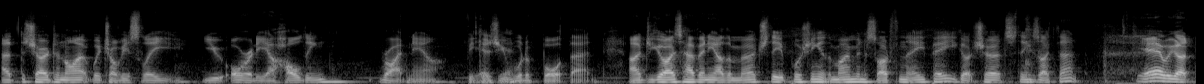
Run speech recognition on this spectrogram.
at the show tonight, which obviously you already are holding right now because Yeah, you yeah. would have bought that. Uh, do you guys have any other merch that you're pushing at the moment aside from the EP? You got shirts, things like that. Yeah, we got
